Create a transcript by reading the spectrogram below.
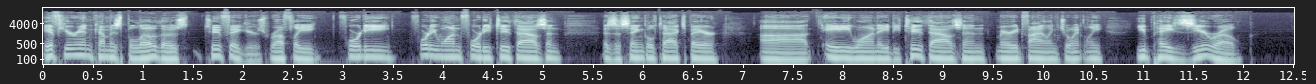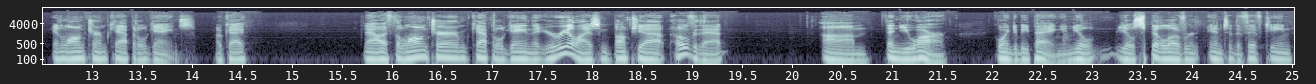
if your income is below those two figures, roughly 40, 41, 42,000 as a single taxpayer, uh, 81, 82,000 married filing jointly, you pay zero in long-term capital gains. Okay. Now, if the long-term capital gain that you're realizing bumps you out over that, um, then you are going to be paying, and you'll you'll spill over into the 15%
